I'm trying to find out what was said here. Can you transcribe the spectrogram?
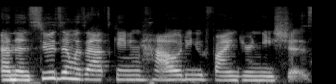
and then Susan was asking, how do you find your niches?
